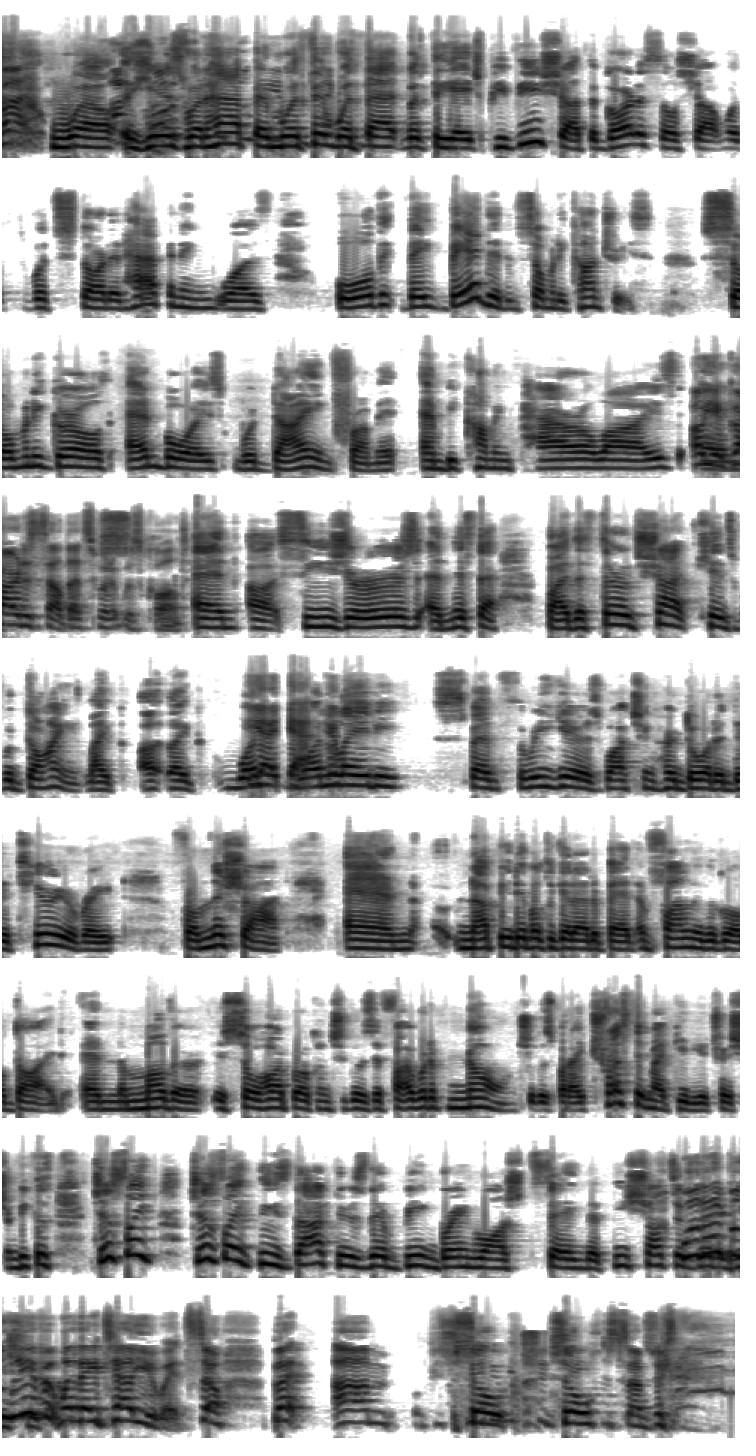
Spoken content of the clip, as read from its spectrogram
But Well, here's what happened with it with that with the HPV shot, the Gardasil shot. What what started happening was all the they banned it in so many countries. So many girls and boys were dying from it and becoming paralyzed. oh, yeah, Gardasil, that's what it was called. and uh, seizures and this that. By the third shot, kids were dying. Like uh, like one Yeah, yeah, one it- lady spent three years watching her daughter deteriorate from the shot and not being able to get out of bed. And finally, the girl died. And the mother is so heartbroken. She goes, "If I would have known," she goes, "but I trusted my pediatrician because just like just like these doctors, they're being brainwashed, saying that these shots are Well, good. they believe should- it when they tell you it. So, but um, So- maybe we should so- subject.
